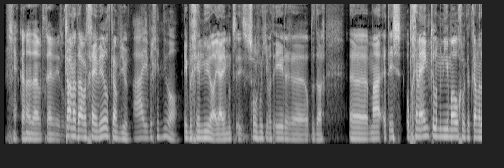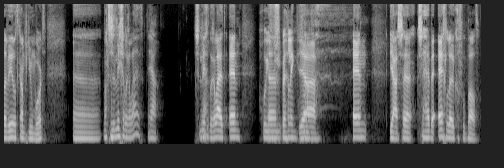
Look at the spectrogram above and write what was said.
Ja, Canada wordt geen wereld. Canada wordt geen wereldkampioen. Ah, je begint nu al. Ik begin nu al. Ja, je moet, soms moet je wat eerder eh, op de dag. Eh, maar het is op geen enkele manier mogelijk dat Canada wereldkampioen wordt. Eh, want ze liggen er al uit. Ja, Ze liggen er al uit. En goede Ehm, voorspelling. Ja. en ja, ze, ze hebben echt leuk gevoetbald.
